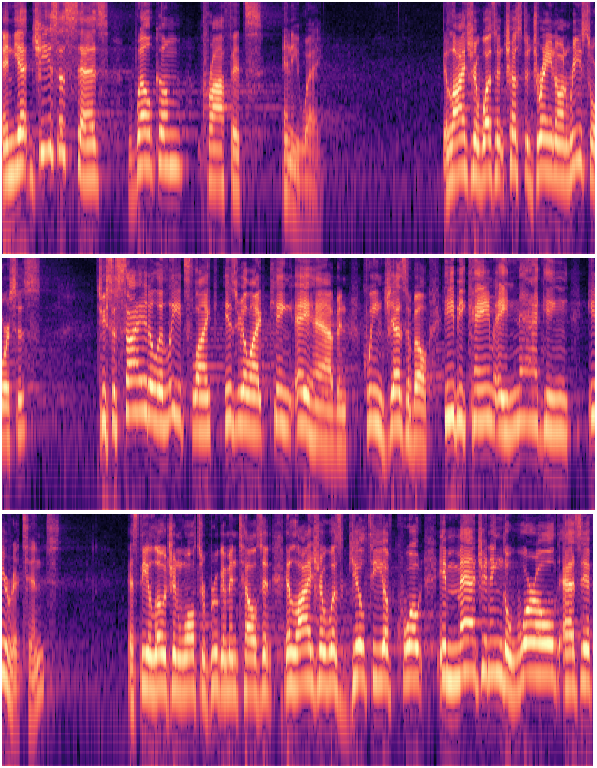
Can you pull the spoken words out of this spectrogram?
And yet Jesus says, welcome prophets anyway. Elijah wasn't just a drain on resources. To societal elites like Israelite King Ahab and Queen Jezebel, he became a nagging irritant. As theologian Walter Brueggemann tells it, Elijah was guilty of, quote, imagining the world as if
